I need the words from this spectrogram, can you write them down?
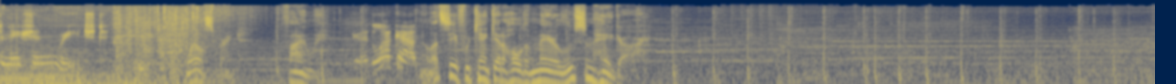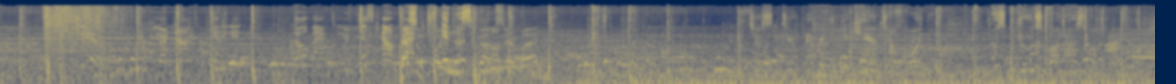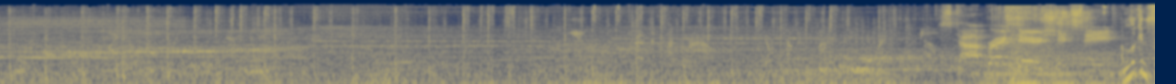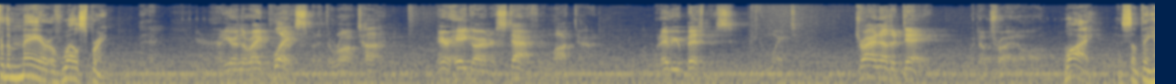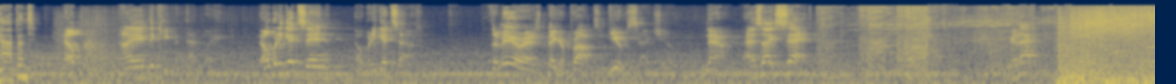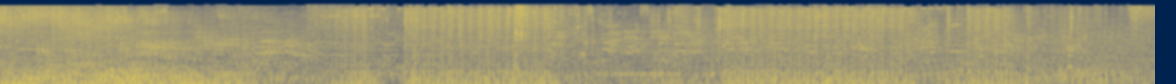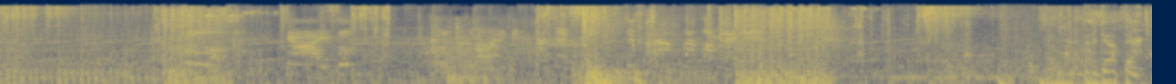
Destination reached. Wellspring. Finally. Good luck out. Now let's see if we can't get a hold of Mayor Loosum Hagar. You're not getting in. Go back to your discount That's some choice in the goods you got on there, bud. Just do everything you can to avoid them. Those goon squad assholes. Stop right there, shit stain. I'm looking for the mayor of Wellspring. Now you're in the right place, but at the wrong time. Mayor Hagar and her staff are in lockdown. Whatever your business, you can wait. Try another day, or don't try at all. Why? Has something happened? Nope. I aim to keep it that way. Nobody gets in, nobody gets out. The mayor has bigger problems than you, Sideshow. Now, as I said. Hear that? There.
